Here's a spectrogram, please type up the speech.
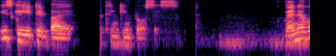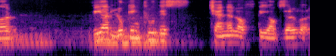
is created by the thinking process. Whenever we are looking through this channel of the observer,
